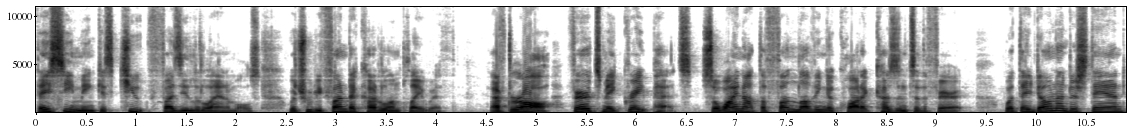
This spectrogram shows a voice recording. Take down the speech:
They see mink as cute, fuzzy little animals, which would be fun to cuddle and play with. After all, ferrets make great pets, so why not the fun-loving aquatic cousin to the ferret? What they don't understand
